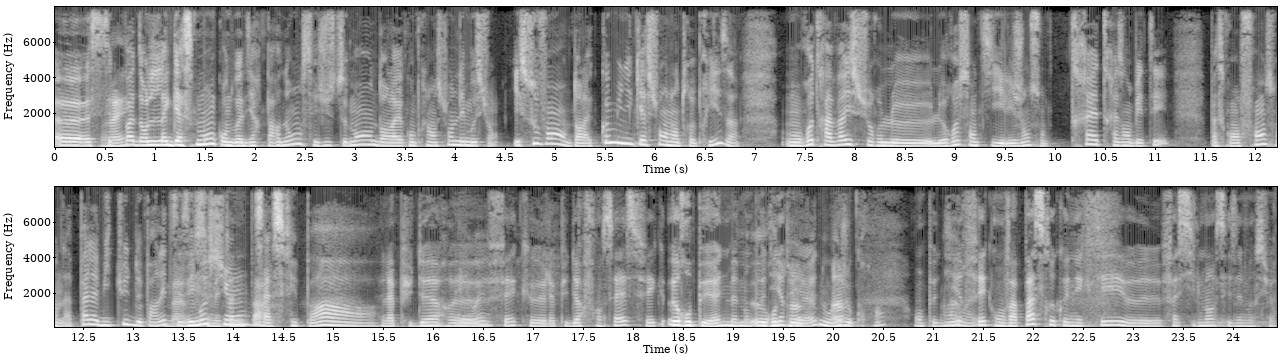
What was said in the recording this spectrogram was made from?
Euh, c'est Ouais. pas dans l'agacement qu'on doit dire pardon, c'est justement dans la compréhension de l'émotion. Et souvent, dans la communication en entreprise, on retravaille sur le, le ressenti. Et les gens sont très très embêtés parce qu'en France, on n'a pas l'habitude de parler de Bah ses oui, ça émotions. pas. Ça se fait pas. La pudeur euh, ouais. fait que la pudeur française fait que européenne même on peut dire. hein, Européenne, ouais, hein, je crois. On peut dire ouais. fait qu'on va pas se reconnecter euh, facilement à ses émotions.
